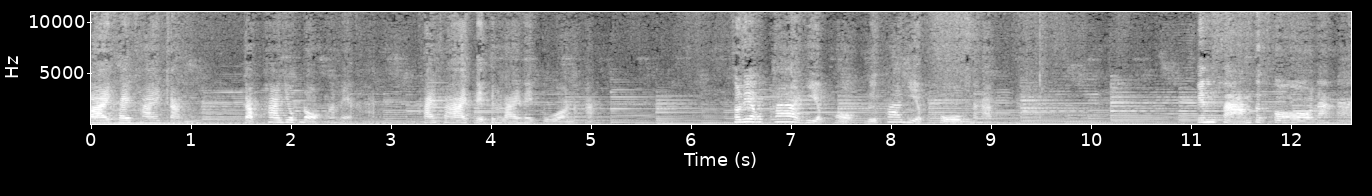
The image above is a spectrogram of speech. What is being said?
ลายคล้าย ๆกันกับผ้ายกดอกนั่นแหละค่ะ คล้ายๆแต่เป็นลายในตัวนะคะเขาเรียกว่าผ้าเหยียบเผาะหรือผ้าเหยียบโคมนะคะ เป็นสามตะกอนะคะ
